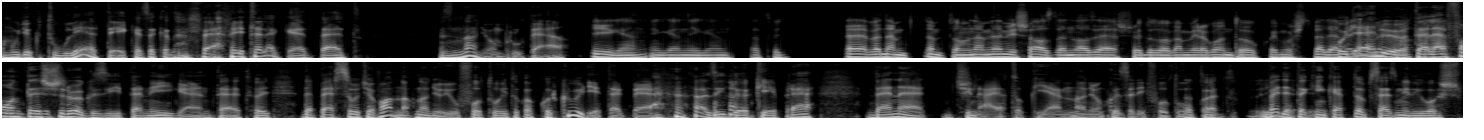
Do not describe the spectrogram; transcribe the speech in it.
amúgy ők túlélték ezeket a felvételeket, tehát ez nagyon brutál. Igen, igen, igen. Tehát, hogy eleve nem, nem tudom, nem, nem is az lenne az első dolog, amire gondolok, hogy most vele Hogy elő a telefont és rögzíteni, igen, tehát, hogy, de persze, hogyha vannak nagyon jó fotóitok, akkor küldjétek be az időképre, de ne csináljatok ilyen nagyon közeli fotókat. Tehát, hogy- Vegyetek inkább több százmilliós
